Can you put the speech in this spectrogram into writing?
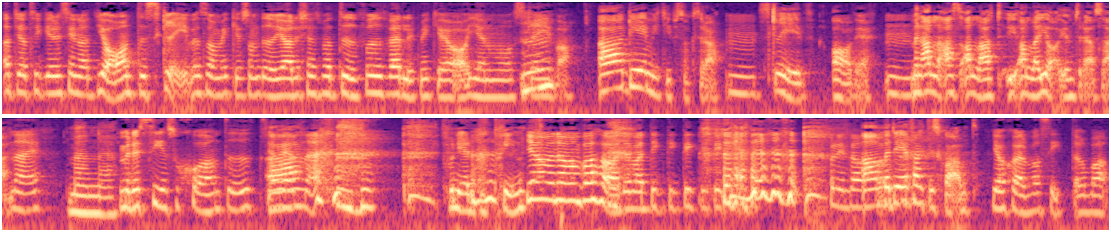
att jag tycker det är synd att jag inte skriver så mycket som du gör. Det känns som att du får ut väldigt mycket ja, genom att skriva. Ja, det är mitt tips också då. Mm. Skriv av er. Men alla, alltså alla, alla gör ju inte det så här. Nej. Men eh, Men det ser så skönt ut. Jag Ja. vet inte. få ner det på print. Ja men när man bara hör det bara dick dick dick dick dick. Ja men det är faktiskt skönt. Jag själv bara sitter och bara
